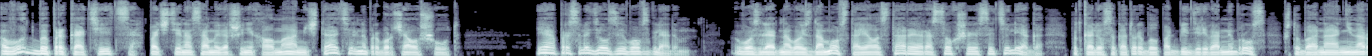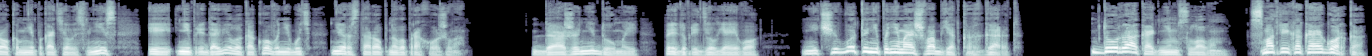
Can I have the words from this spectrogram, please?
Вот бы прокатиться, почти на самой вершине холма мечтательно пробурчал шут. Я проследил за его взглядом. Возле одного из домов стояла старая рассохшаяся телега, под колеса которой был подбит деревянный брус, чтобы она ненароком не покатилась вниз и не придавила какого-нибудь нерасторопного прохожего. «Даже не думай», — предупредил я его. «Ничего ты не понимаешь в объедках, Гаррет». «Дурак, одним словом. Смотри, какая горка.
